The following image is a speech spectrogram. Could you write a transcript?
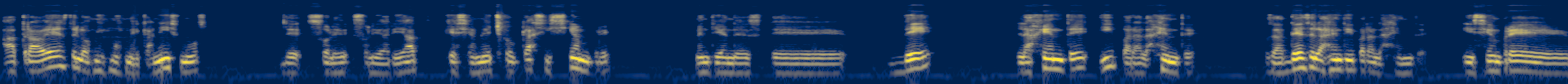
a través de los mismos mecanismos de solidaridad que se han hecho casi siempre, ¿me entiendes? Eh, de la gente y para la gente. O sea, desde la gente y para la gente. Y siempre,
